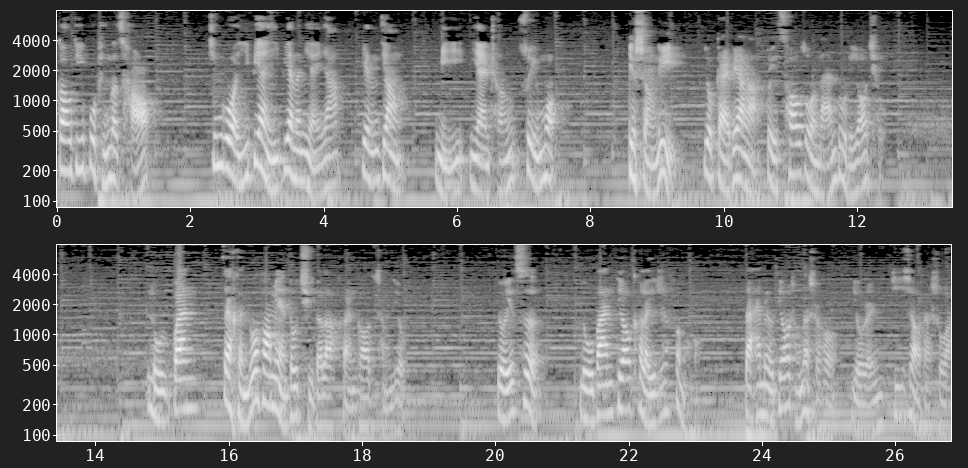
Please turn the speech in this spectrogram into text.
高低不平的槽。经过一遍一遍的碾压，便能将米碾成碎末，既省力又改变了对操作难度的要求。鲁班在很多方面都取得了很高的成就。有一次，鲁班雕刻了一只凤凰，在还没有雕成的时候，有人讥笑他说：“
